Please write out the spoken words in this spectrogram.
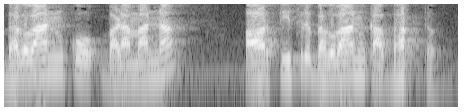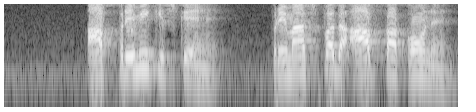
भगवान को बड़ा मानना और तीसरे भगवान का भक्त। आप प्रेमी किसके हैं? प्रेमास्पद आपका कौन है?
